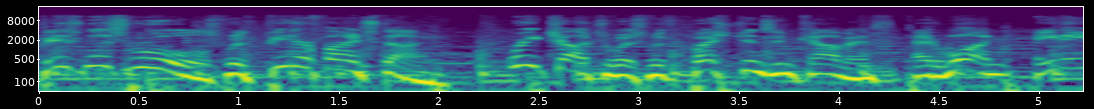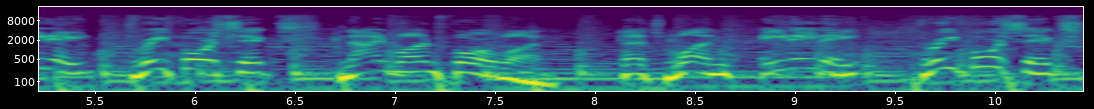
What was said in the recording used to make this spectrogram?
Business Rules with Peter Feinstein. Reach out to us with questions and comments at 1 888 346 9141. That's 1 888 346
